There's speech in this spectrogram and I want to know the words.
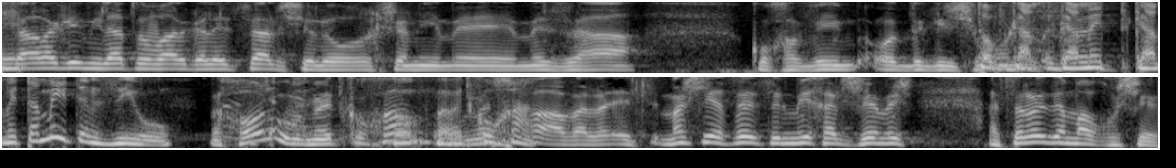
מותר להגיד מילה טובה על גלי צה"ל, שלאורך שנים מזהה. כוכבים עוד בגיל 18. טוב, גם, גם, את, גם את עמית הם זיהו. נכון, הוא באמת כוכב. הוא באמת כוכב. אבל מה שיפה אצל מיכאל שמש, אתה לא יודע מה הוא חושב.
